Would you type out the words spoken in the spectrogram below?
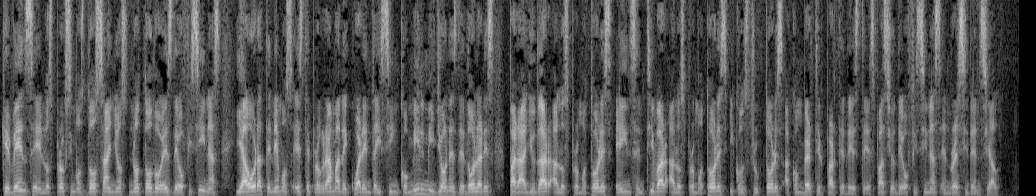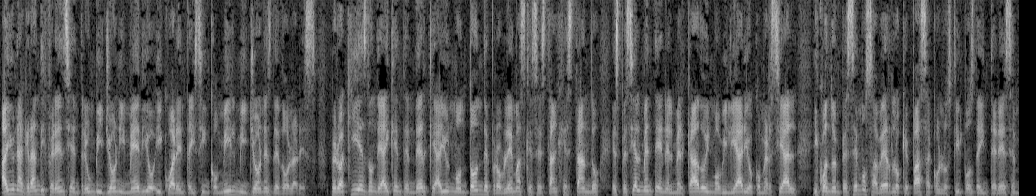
que vence en los próximos dos años, no todo es de oficinas, y ahora tenemos este programa de 45 mil millones de dólares para ayudar a los promotores e incentivar a los promotores y constructores a convertir parte de este espacio de oficinas en residencial. Hay una gran diferencia entre un billón y medio y 45 mil millones de dólares, pero aquí es donde hay que entender que hay un montón de problemas que se están gestando, especialmente en el mercado inmobiliario comercial, y cuando empecemos a ver lo que pasa con los tipos de interés en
